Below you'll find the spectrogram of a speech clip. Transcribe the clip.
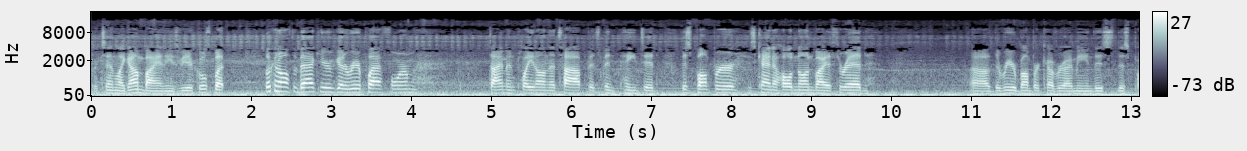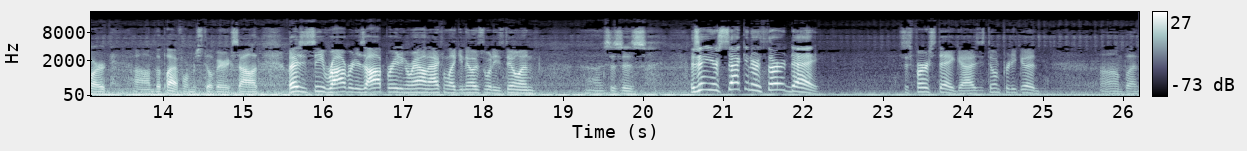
Pretend like I'm buying these vehicles, but looking off the back here, we've got a rear platform, diamond plate on the top. It's been painted. This bumper is kind of holding on by a thread. Uh, the rear bumper cover, I mean, this this part, um, the platform is still very solid. But as you see, Robert is operating around, acting like he knows what he's doing. Uh, this is his, is it your second or third day? It's his first day, guys. He's doing pretty good. Um, but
